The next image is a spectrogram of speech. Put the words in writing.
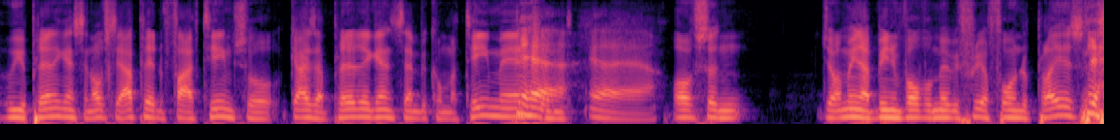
who you're playing against. And obviously, I played in five teams, so guys I played against then become my teammates. yeah, and yeah, yeah. all of a sudden, do you know what I mean? I've been involved with maybe three or four hundred players, Yeah.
